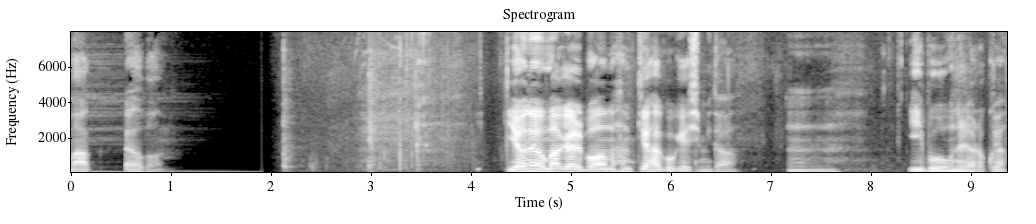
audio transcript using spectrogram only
음악 앨범 이연의 음악 앨범 함께 하고 계십니다. 음, 2부 문을 열었고요.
